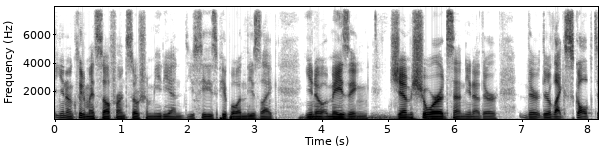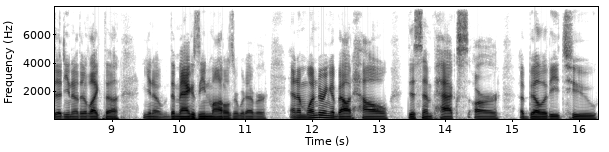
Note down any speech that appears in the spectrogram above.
you know, including myself, are on social media, and you see these people in these like, you know, amazing gym shorts, and you know, they're they're they're like sculpted, you know, they're like the you know the magazine models or whatever. And I'm wondering about how this impacts our ability to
